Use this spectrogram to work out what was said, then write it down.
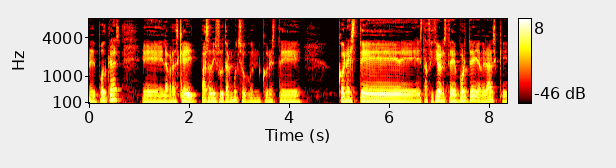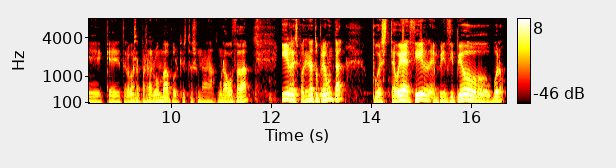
el podcast. Eh, la verdad es que pasa a disfrutar mucho con, con este con este, esta afición, este deporte, ya verás que, te lo vas a pasar bomba porque esto es una, una, gozada. Y respondiendo a tu pregunta, pues te voy a decir, en principio, bueno,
